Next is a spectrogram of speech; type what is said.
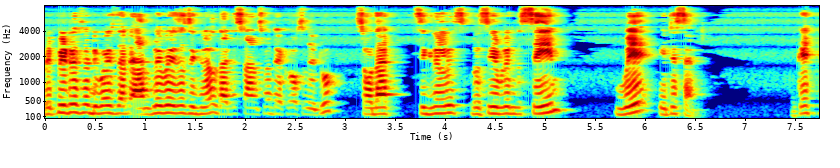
Repeater is a device that amplifies the signal that is transmitted across the network so that signal is received in the same way it is sent okay?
